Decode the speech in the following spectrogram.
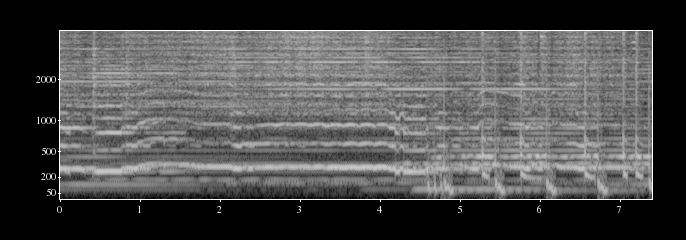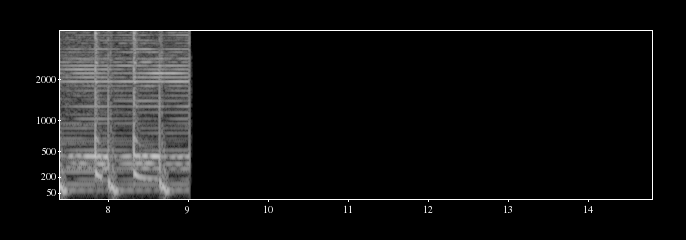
amor.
